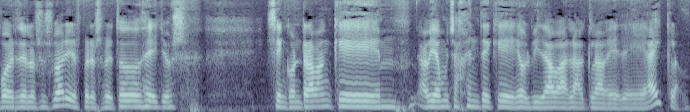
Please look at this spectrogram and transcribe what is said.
pues de los usuarios, pero sobre todo de ellos, se encontraban que mm, había mucha gente que olvidaba la clave de iCloud.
